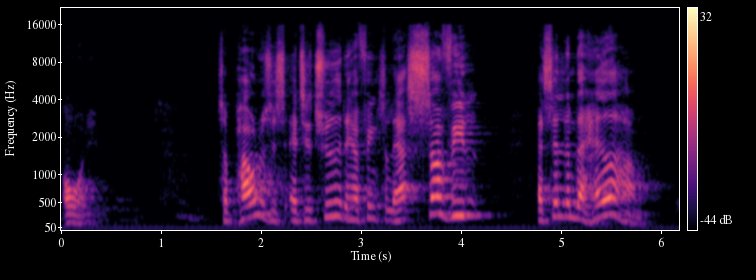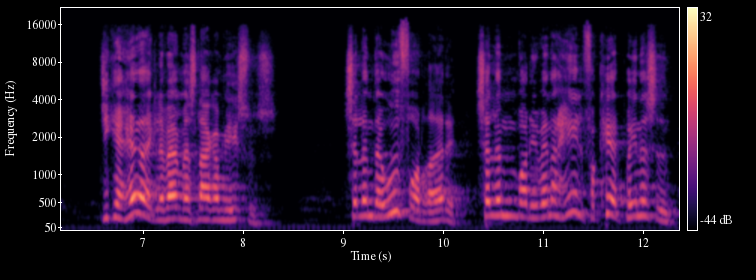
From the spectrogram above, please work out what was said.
over det. Så Paulus' attitude i det her fængsel er så vild, at selv dem, der hader ham, de kan heller ikke lade være med at snakke om Jesus. Selv dem, der er udfordret af det, selv dem, hvor de vender helt forkert på indersiden,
